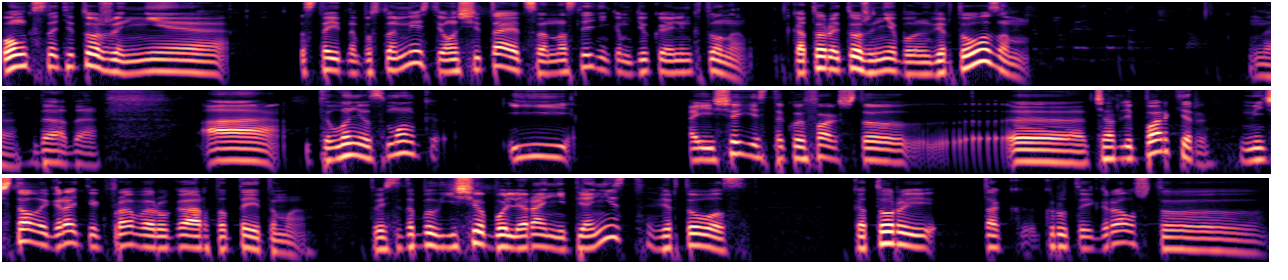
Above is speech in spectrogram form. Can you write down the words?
Он, кстати, тоже не стоит на пустом месте. Он считается наследником Дюка Эллингтона, который тоже не был виртуозом. Да, да, да. А Телониус Монк и... А еще есть такой факт, что э, Чарли Паркер мечтал играть как правая рука Арта Тейтума. То есть это был еще более ранний пианист, виртуоз, который так круто играл, что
